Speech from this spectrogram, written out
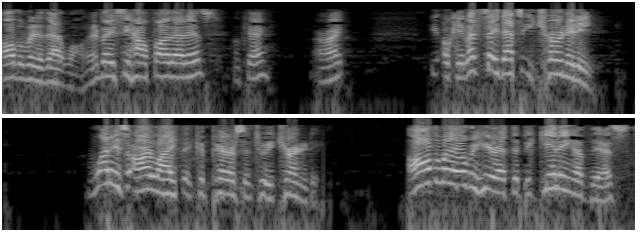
all the way to that wall. Anybody see how far that is? Okay? All right? Okay, let's say that's eternity. What is our life in comparison to eternity? All the way over here at the beginning of this,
